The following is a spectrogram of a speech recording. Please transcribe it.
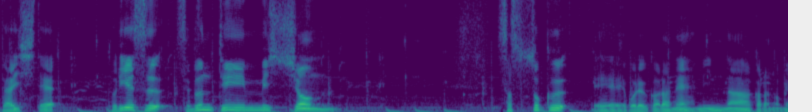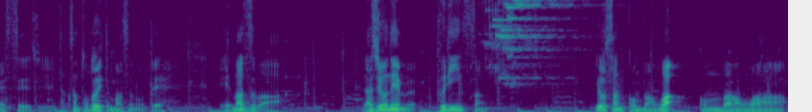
題してトリエスセブンティーンミッション。早速、えーこれからねみんなからのメッセージたくさん届いてますので、えーまずはラジオネームプリンさん。ようさんこんばんは。こんばんは。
